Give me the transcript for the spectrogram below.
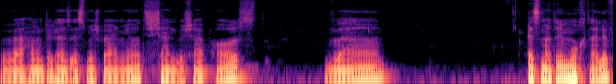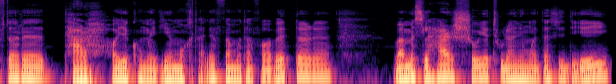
و همونطور که از اسمش برمیاد شنبه شب هاست و قسمت های مختلف داره طرح های کمدی مختلف و متفاوت داره و مثل هر شوی طولانی مدت دیگه ای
